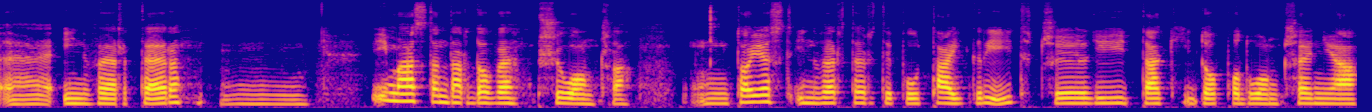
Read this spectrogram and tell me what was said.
e, inwerter mm, i ma standardowe przyłącza. Mm, to jest inwerter typu tie grid, czyli taki do podłączenia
